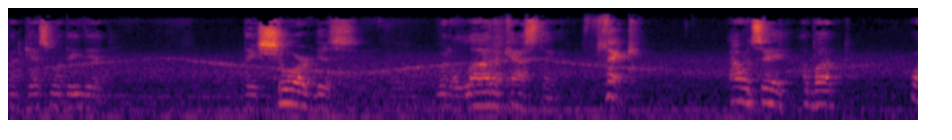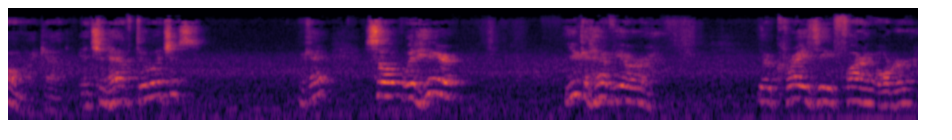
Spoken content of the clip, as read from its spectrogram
but guess what they did? They shored this with a lot of casting, thick. I would say about, oh my God, inch and a half, two inches. Okay, so with here, you can have your your crazy firing order,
